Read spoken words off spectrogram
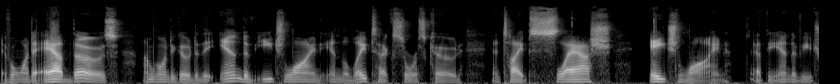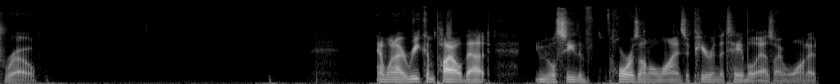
If I want to add those, I'm going to go to the end of each line in the LaTeX source code and type slash h line at the end of each row. And when I recompile that, you will see the horizontal lines appear in the table as I wanted.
